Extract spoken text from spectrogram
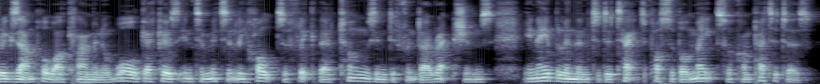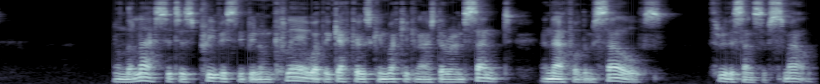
For example, while climbing a wall, geckos intermittently halt to flick their tongues in different directions, enabling them to detect possible mates or competitors. Nonetheless, it has previously been unclear whether geckos can recognize their own scent, and therefore themselves, through the sense of smell.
